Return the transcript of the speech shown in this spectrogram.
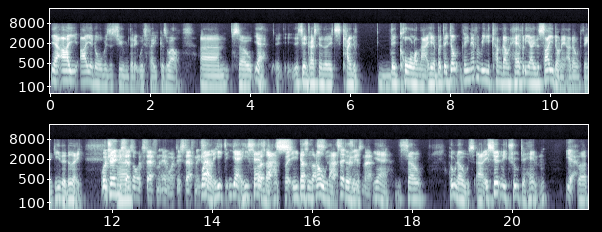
yeah. I I had always assumed that it was fake as well. Um, so yeah, it, it's interesting that it's kind of they call on that here, but they don't. They never really come down heavily either side on it. I don't think either, do they? Well, Jaime Um, says, "Oh, it's definitely, know, it's definitely Well, true." he yeah he says But that, but he doesn't know that, that's it does really, he? isn't it? Yeah. So who knows? Uh, it's certainly true to him, yeah, but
